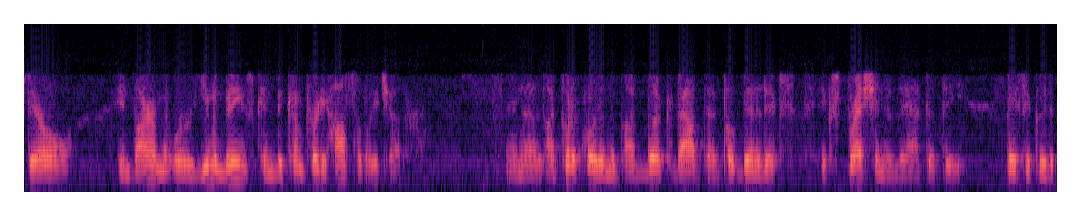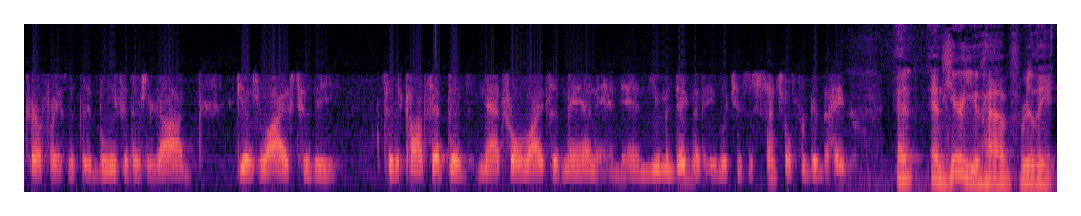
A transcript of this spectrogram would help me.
sterile environment where human beings can become pretty hostile to each other. And uh, I put a quote in the book about that Pope Benedict's expression of that, that the basically to paraphrase that the belief that there's a God gives rise to the to the concept of natural rights of man and, and human dignity, which is essential for good behavior. And and here you have really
